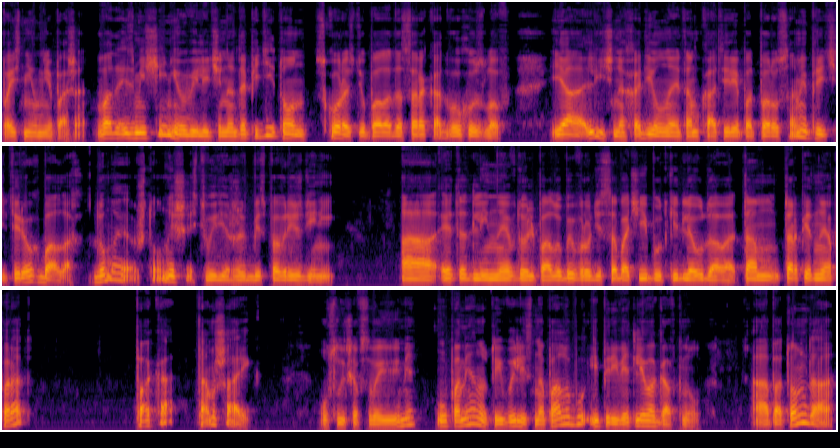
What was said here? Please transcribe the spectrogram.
— пояснил мне Паша. «Водоизмещение увеличено до 5 тонн, скорость упала до 42 узлов. Я лично ходил на этом катере под парусами при 4 баллах. Думаю, что он и 6 выдержит без повреждений». «А это длинная вдоль палубы, вроде собачьей будки для удава. Там торпедный аппарат?» «Пока там шарик». Услышав свое имя, упомянутый вылез на палубу и приветливо гавкнул. «А потом да,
